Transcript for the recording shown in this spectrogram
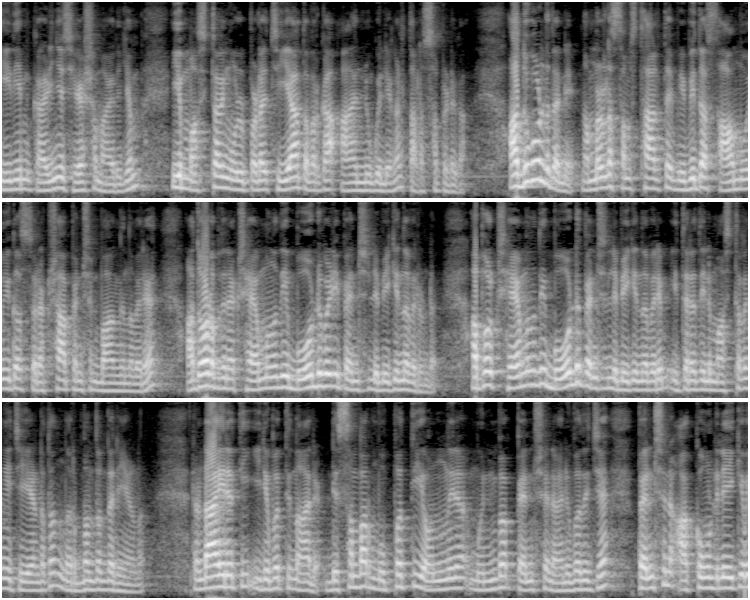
തീയതിയും കഴിഞ്ഞ ശേഷമായിരിക്കും ഈ മസ്റ്ററിങ് ഉൾപ്പെടെ ചെയ്യാത്തവർക്ക് ആനുകൂല്യങ്ങൾ തടസ്സപ്പെടുക. അതുകൊണ്ട് തന്നെ നമ്മളുടെ സംസ്ഥാനത്തെ വിവിധ സാമൂഹിക സുരക്ഷാ പെൻഷൻ വാങ്ങുന്നവർ അതോടൊപ്പം തന്നെ ക്ഷേമനിധി ബോർഡ് വഴി പെൻഷൻ ലഭിക്കുന്നവരുണ്ട് അപ്പോൾ ക്ഷേമനിധി ബോർഡ് പെൻഷൻ ലഭിക്കുന്നവരും ഇത്തരത്തിൽ മസ്റ്ററിങ് ചെയ്യേണ്ടത് നിർബന്ധം തന്നെയാണ്. രണ്ടായിരത്തി ഇരുപത്തിനാല് ഡിസംബർ മുപ്പത്തി ഒന്നിന് മുൻപ് പെൻഷൻ അനുവദിച്ച് പെൻഷൻ അക്കൗണ്ടിലേക്ക്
